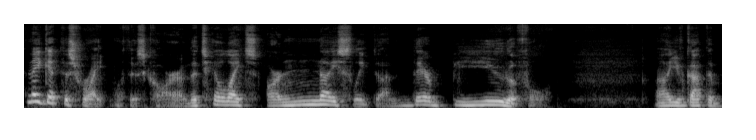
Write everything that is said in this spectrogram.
And they get this right with this car. The taillights are nicely done. They're beautiful. Uh, you've got the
